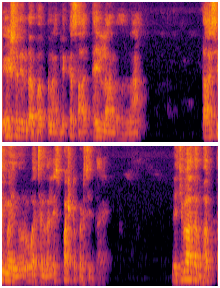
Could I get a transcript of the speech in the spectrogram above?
ವೇಷದಿಂದ ಭಕ್ತನಾಗಲಿಕ್ಕೆ ಸಾಧ್ಯ ಇಲ್ಲ ಅನ್ನೋದನ್ನು ದಾಸಿಮೈನವರು ವಚನದಲ್ಲಿ ಸ್ಪಷ್ಟಪಡಿಸಿದ್ದಾರೆ. ನಿಜವಾದ ಭಕ್ತ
